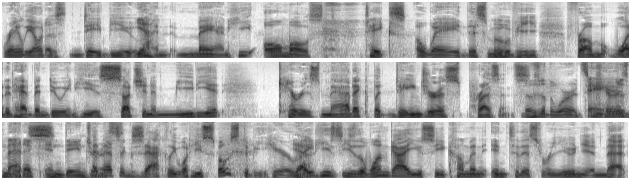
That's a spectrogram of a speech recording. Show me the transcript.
Ray Liotta's debut. Yeah. And man, he almost takes away this movie from what it had been doing. He is such an immediate, charismatic, but dangerous presence. Those are the words charismatic and dangerous. And that's exactly what he's supposed to be here, Yeah. right? He's he's the one guy you see coming into this reunion that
